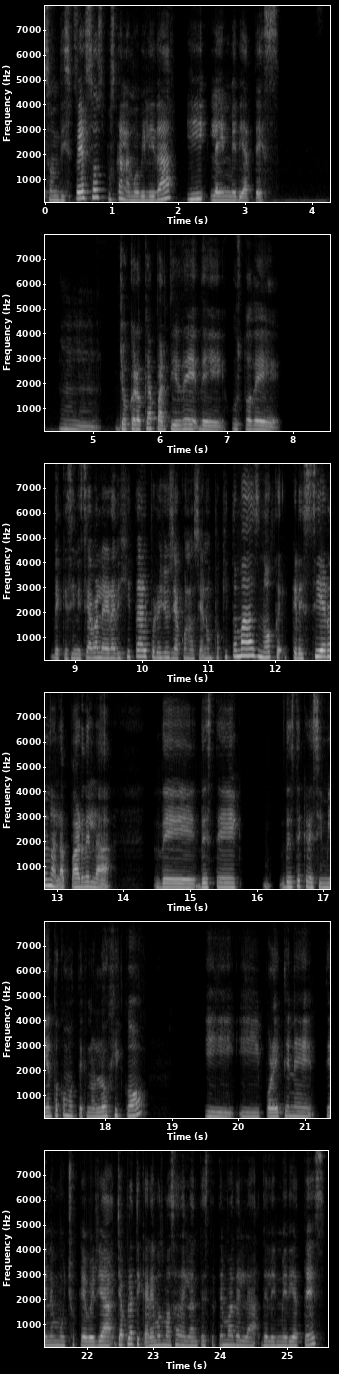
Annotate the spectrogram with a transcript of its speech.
son dispersos, buscan la movilidad y la inmediatez. Mm, yo creo que a partir de, justo de, que se iniciaba la era digital, pero ellos ya conocían un poquito más, ¿no? crecieron a la par de la, de, de, este, de este crecimiento como tecnológico y, y, por ahí tiene, tiene mucho que ver. Ya, ya platicaremos más adelante este tema de la, de la inmediatez,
